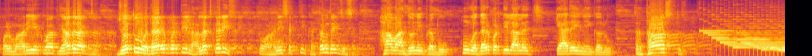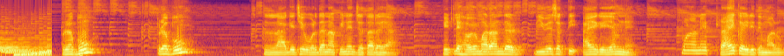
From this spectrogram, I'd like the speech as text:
પણ મારી એક વાત યાદ રાખજે. જો તું વધારે પડતી લાલચ કરીશ તો આની શક્તિ ખતમ થઈ જશે. હા વાંધો નહીં પ્રભુ. હું વધારે પડતી લાલચ ક્યારેય નહીં કરું. તથાસ્તુ. પ્રભુ? પ્રભુ? લાગે છે વરદાન આપીને જતા રહ્યા. એટલે હવે મારા અંદર દિવ્ય શક્તિ આવી ગઈ એમને. પણ આને ટ્રાય કઈ રીતે મારું?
